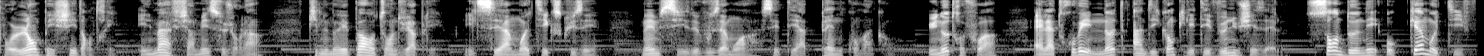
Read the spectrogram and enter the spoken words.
pour l'empêcher d'entrer. Il m'a affirmé ce jour-là qu'il ne m'avait pas entendu appeler. Il s'est à moitié excusé, même si de vous à moi, c'était à peine convaincant. Une autre fois, elle a trouvé une note indiquant qu'il était venu chez elle, sans donner aucun motif,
